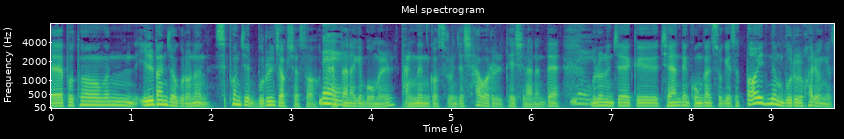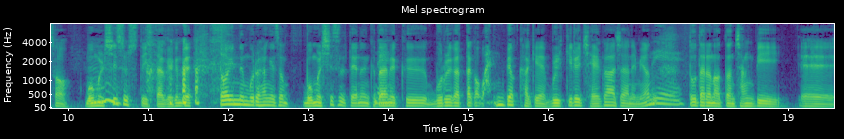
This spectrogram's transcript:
에, 보통은 일반적으로는 스폰지에 물을 적셔서 네. 간단하게 몸을 닦는 것으로 이제 샤워를 대신하는데 네. 물론 이제 그 제한된 공간 속에서 떠 있는 물을 활용해서 몸을 음. 씻을 수도 있다고요. 근데 떠 있는 물을 향해서 몸을 씻을 때는 그다음에 네. 그 물을 갖다가 완벽하게 물기를 제거하지 않으면 예. 또 다른 어떤 장비 에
